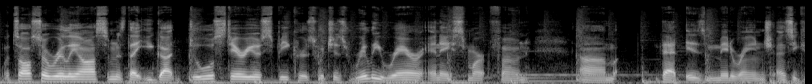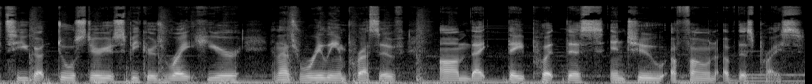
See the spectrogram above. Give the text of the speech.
What's also really awesome is that you got dual stereo speakers which is really rare in a smartphone. Um, that is mid-range. As you can see, you got dual stereo speakers right here, and that's really impressive um, that they put this into a phone of this price.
